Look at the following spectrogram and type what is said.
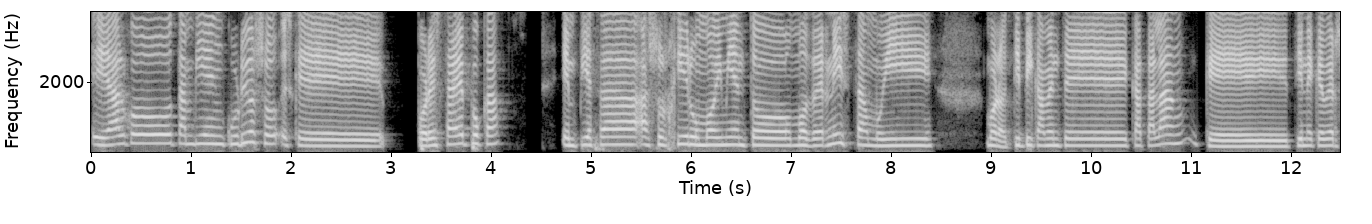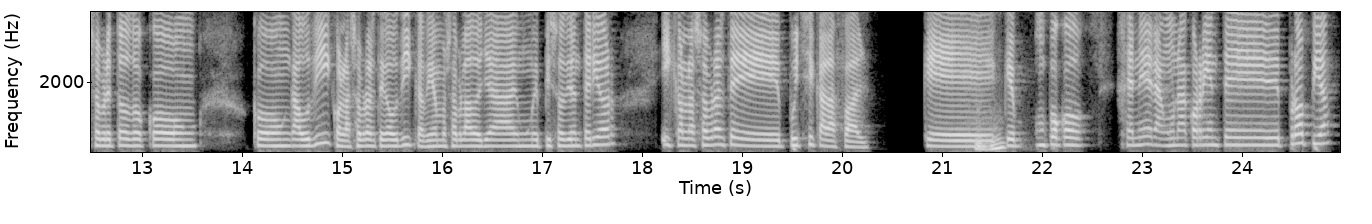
Y algo también curioso es que por esta época empieza a surgir un movimiento modernista muy, bueno, típicamente catalán, que tiene que ver sobre todo con, con Gaudí, con las obras de Gaudí, que habíamos hablado ya en un episodio anterior, y con las obras de Puig y Cadafal, que, uh -huh. que un poco generan una corriente propia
